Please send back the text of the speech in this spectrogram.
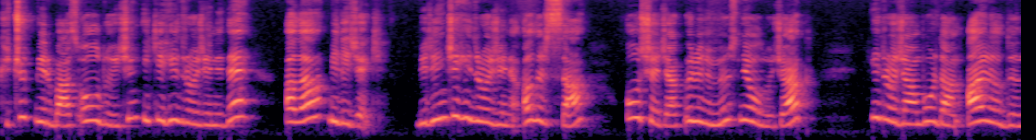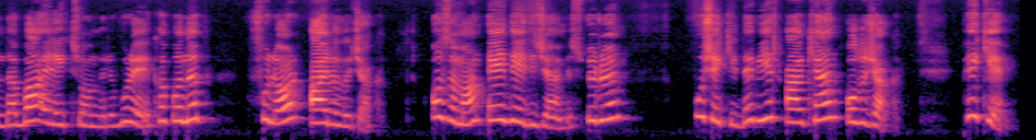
küçük bir baz olduğu için iki hidrojeni de alabilecek. Birinci hidrojeni alırsa oluşacak ürünümüz ne olacak? Hidrojen buradan ayrıldığında bağ elektronları buraya kapanıp flor ayrılacak. O zaman elde edeceğimiz ürün bu şekilde bir alken olacak. Peki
